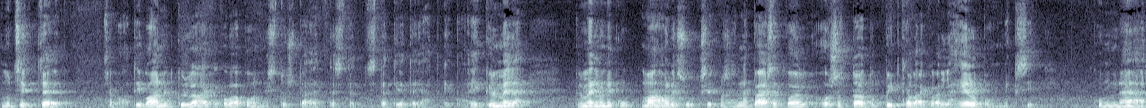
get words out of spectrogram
Mutta sitten se vaatii vaan nyt kyllä aika kovaa ponnistusta, että sitä, sitä tietä jatketaan. Ei, kyllä meillä kyllä meillä on niin mahdollisuuksia, että nämä päästöt voi osoittautua pitkällä aikavälillä helpommiksi, kun nämä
